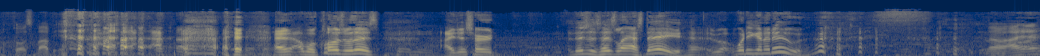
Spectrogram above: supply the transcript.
Of course, Bobby. and uh, we'll close with this. I just heard this is his last day. What are you gonna do? no, I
